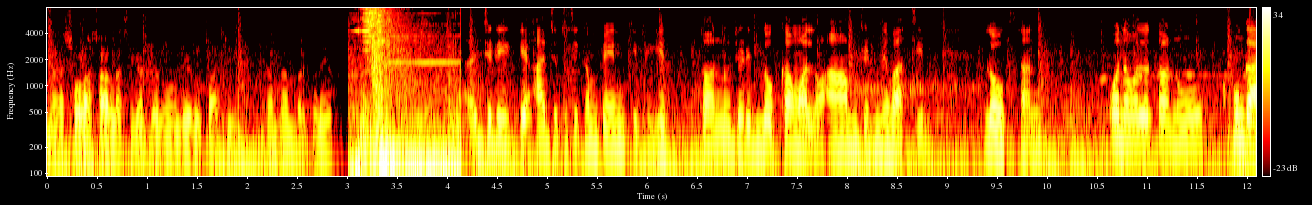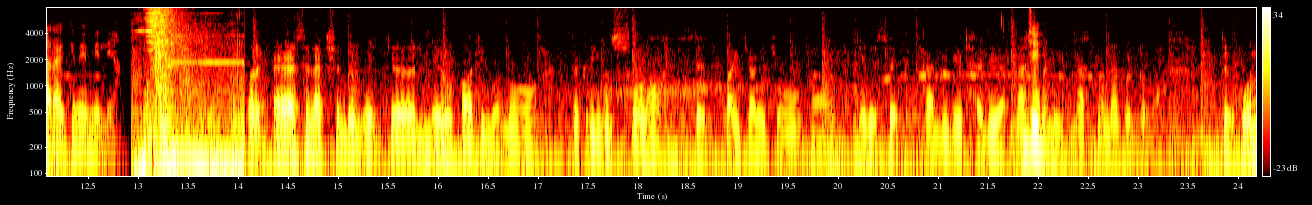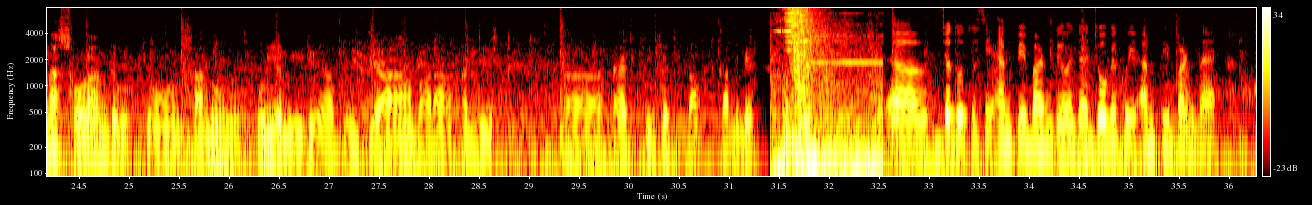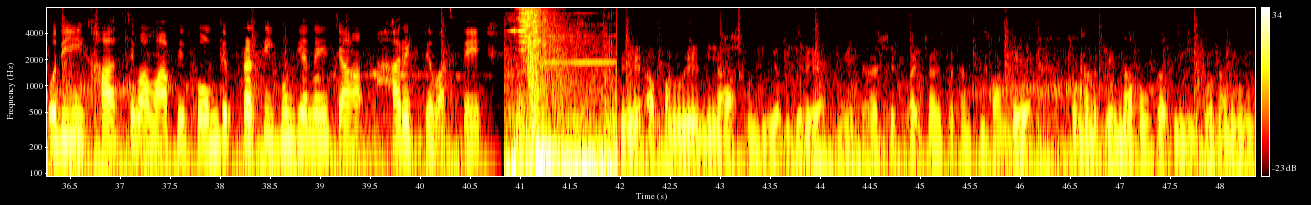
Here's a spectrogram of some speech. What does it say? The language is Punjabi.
ਮੈਂ 16 ਸਾਲ ਦਾ ਸੀਗਾ ਜਦੋਂ ਲੇਬਰ ਪਾਰਟੀ ਦਾ ਮੈਂਬਰ ਬਣਿਆ ਅ, ਜਿਹੜੀ ਕਿ ਅੱਜ ਤੁਸੀਂ ਕੰਪੇਨ ਕੀਤੀ ਹੈ ਤੁਹਾਨੂੰ ਜਿਹੜੇ ਲੋਕਾਂ ਵੱਲੋਂ ਆਮ ਜਿਹੜੇ ਨਿਵਾਸੀ ਲੋਕ ਸਨ ਉਹਨਾਂ ਵੱਲੋਂ ਤੁਹਾਨੂੰ ਹੁੰਗਾਰਾ ਕਿਵੇਂ ਮਿਲਿਆ ਪਰ ਇਸ ਇਲੈਕਸ਼ਨ ਦੇ ਵਿੱਚ ਲੇਬਰ ਪਾਰਟੀ ਵੱਲੋਂ ਤਕਰੀਬਨ 16 ਸਿੱਖ ਭਾਈਚਾਰੇ ਚੋਂ ਅਹ, ਜਿਹੜੇ ਸਿੱਖ ਕੈਂਡੀਡੇਟ ਹੈਗੇ ਆ ਜੀ। ਨੈਸ਼ਨਲੀ ਨੈਸ਼ਨਲ ਲੈਵਲ ਤੋਂ ਤੇ ਉਹਨਾਂ 16 ਦੇ ਵਿੱਚੋਂ ਸਾਨੂੰ ਪੂਰੀ ਉਮੀਦ ਹੈ ਵੀ 11 12 ਐਤਕੀ ਜਿੱਤ ਪ੍ਰਾਪਤ ਕਰਨਗੇ? ਜਦੋਂ ਤੁਸੀਂ ਐਮਪੀ ਬਣਦੇ ਹੋ ਜਾਂ ਜੋ ਵੀ ਕੋਈ ਐਮਪੀ ਬਣਦਾ ਹੈ ਉਹਦੀ ਖਾਸ ਸੇਵਾਵਾਂ ਆਪਣੀ ਕੌਮ ਦੇ ਪ੍ਰਤੀ ਹੁੰਦੀਆਂ ਨੇ ਜਾਂ ਹਰ ਇੱਕ ਦੇ ਵਾਸਤੇ? ਤੇ ਆਪਾਂ ਨੂੰ ਇਹ ਨਹੀਂ ਆਸ ਹੁੰਦੀ ਹੈ ਵੀ ਜਿਹੜੇ ਆਪਣੇ ਸਿੱਖ ਭਾਈਚਾਰੇ ਤੋਂ ਐਮਪੀ ਬਣਦੇ ਆ ਉਹਨਾਂ ਨੂੰ ਇੰਨਾ ਹੋਊਗਾ ਵੀ ਉਹਨਾਂ ਨੂੰ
